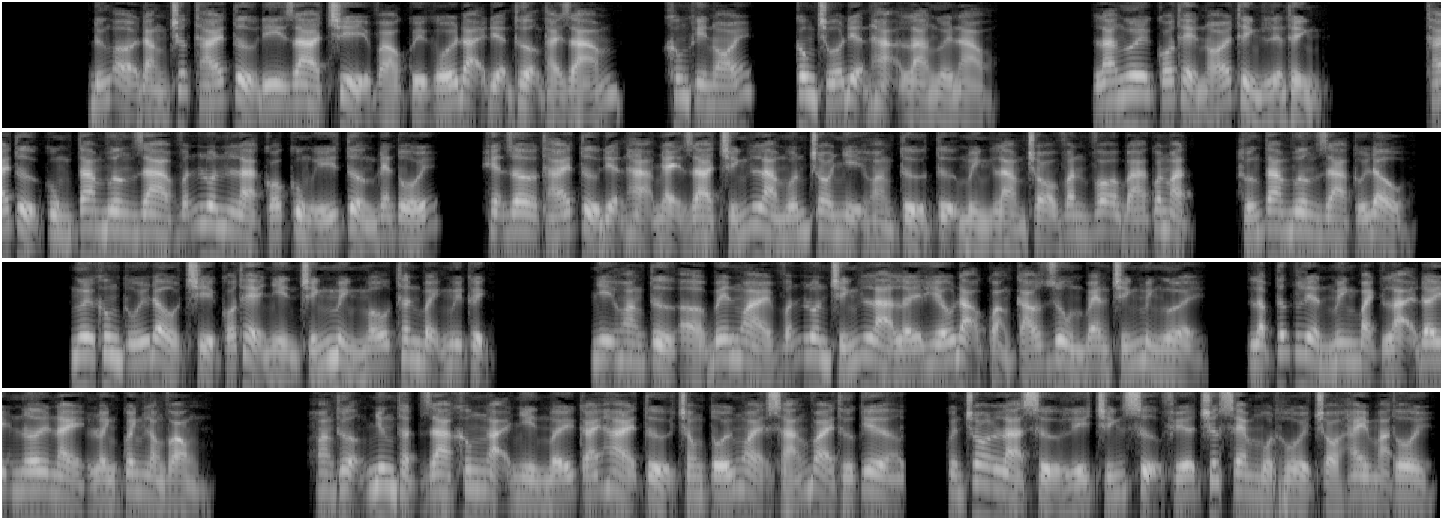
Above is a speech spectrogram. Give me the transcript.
Đứng ở đằng trước thái tử đi ra chỉ vào quỳ gối đại điện thượng thái giám, không khí nói, công chúa điện hạ là người nào. Là ngươi có thể nói thỉnh liền thỉnh. Thái tử cùng Tam Vương gia vẫn luôn là có cùng ý tưởng đen tối, hiện giờ Thái tử điện hạ nhảy ra chính là muốn cho nhị hoàng tử tự mình làm trò văn võ bá quan mặt, hướng Tam Vương gia cúi đầu. Ngươi không cúi đầu chỉ có thể nhìn chính mình mẫu thân bệnh nguy kịch. Nhị hoàng tử ở bên ngoài vẫn luôn chính là lấy hiếu đạo quảng cáo dùm bên chính mình người, lập tức liền minh bạch lại đây nơi này loanh quanh lòng vòng. Hoàng thượng nhưng thật ra không ngại nhìn mấy cái hài tử trong tối ngoài sáng vài thứ kia, quyền cho là xử lý chính sự phía trước xem một hồi trò hay mà thôi.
